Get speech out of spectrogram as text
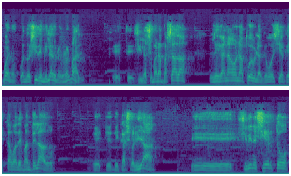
Bueno, cuando decís de milagro, normal. Este, si la semana pasada le ganaron a Puebla, que vos decías que estaba desmantelado, este, de casualidad, eh, si bien es cierto,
